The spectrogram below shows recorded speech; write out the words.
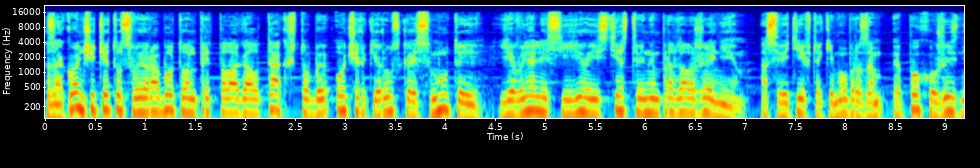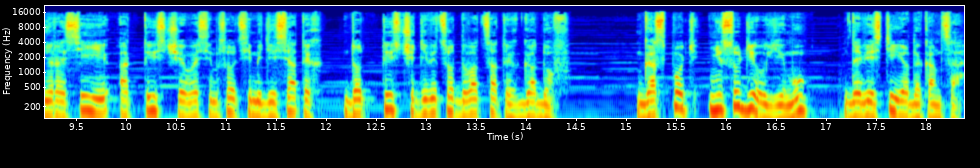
Закончить эту свою работу он предполагал так, чтобы очерки русской смуты являлись ее естественным продолжением, осветив таким образом эпоху жизни России от 1870-х до 1920-х годов. Господь не судил ему довести ее до конца.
